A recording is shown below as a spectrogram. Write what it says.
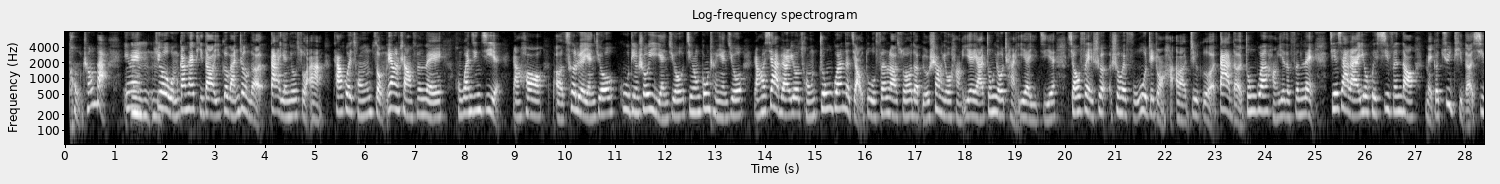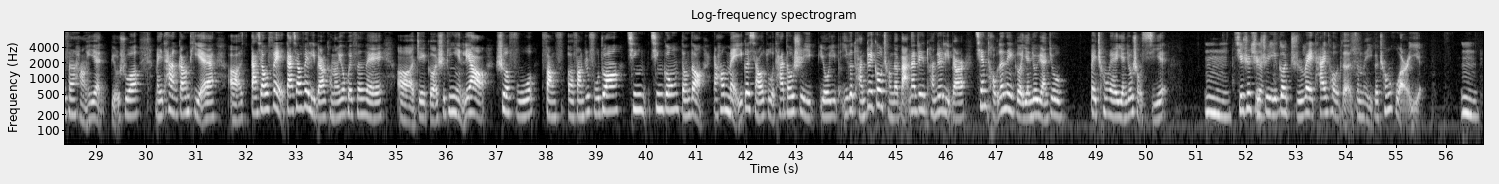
统称吧，因为就我们刚才提到一个完整的大研究所啊，它会从总量上分为宏观经济。然后，呃，策略研究、固定收益研究、金融工程研究，然后下边又从中观的角度分了所有的，比如上游行业呀、中游产业以及消费社社会服务这种行呃这个大的中观行业的分类。接下来又会细分到每个具体的细分行业，比如说煤炭、钢铁，呃，大消费，大消费里边可能又会分为呃这个食品饮料。设服、纺呃纺织服装、轻轻工等等，然后每一个小组它都是一由一一个团队构成的吧？那这个团队里边牵头的那个研究员就被称为研究首席。嗯，其实只是一个职位 title 的这么一个称呼而已。嗯，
